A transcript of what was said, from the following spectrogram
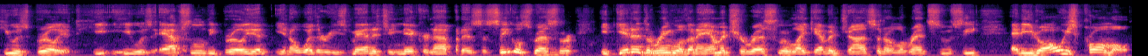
he was brilliant. He he was absolutely brilliant. You know whether he's managing Nick or not, but as a singles wrestler, he'd get in the ring with an amateur wrestler like Evan Johnson or Laurent Soucy, and he'd always promo.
